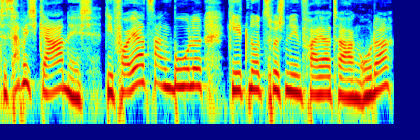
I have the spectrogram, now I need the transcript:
Das habe ich gar nicht. Die Feuerzangenbowle geht nur zwischen den Feiertagen, oder?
